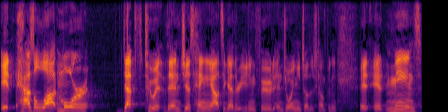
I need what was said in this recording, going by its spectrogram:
it has a lot more depth to it than just hanging out together, eating food, enjoying each other's company. It, it means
